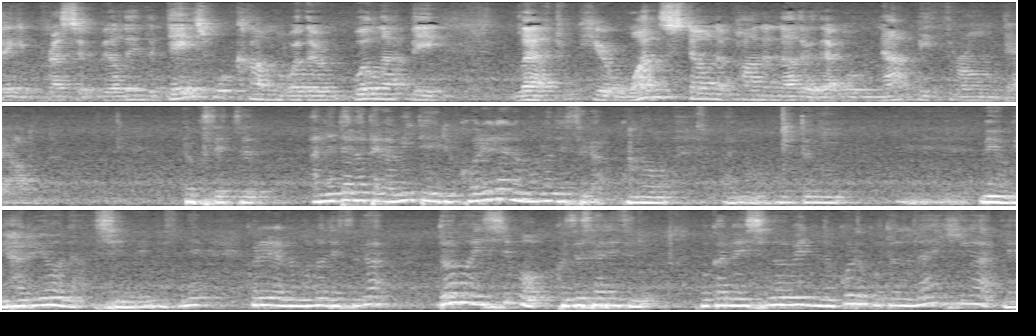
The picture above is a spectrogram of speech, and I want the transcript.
big impressive building, the days will come where there will not be left here one stone upon another that will not be thrown down. 6節あなた方が見ているこれらのものですがこのあの本当に、えー目を見張るような神殿ですねこれらのものですがどの石も崩されずに他の石の上に残ることのない日がやって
